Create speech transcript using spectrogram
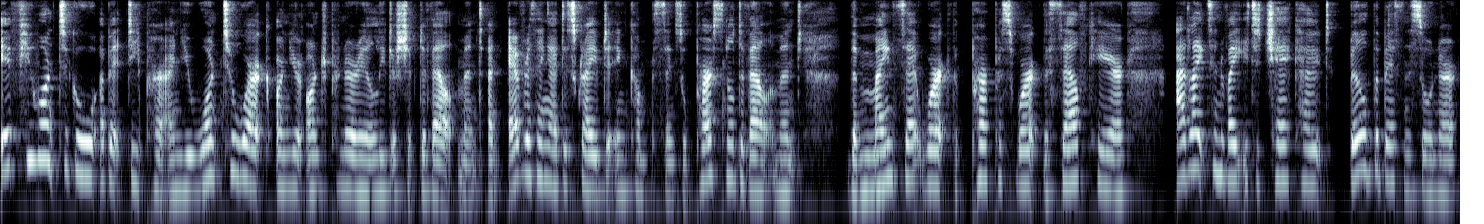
If you want to go a bit deeper and you want to work on your entrepreneurial leadership development and everything I described it encompassing, so personal development, the mindset work, the purpose work, the self care, I'd like to invite you to check out Build the Business Owner.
